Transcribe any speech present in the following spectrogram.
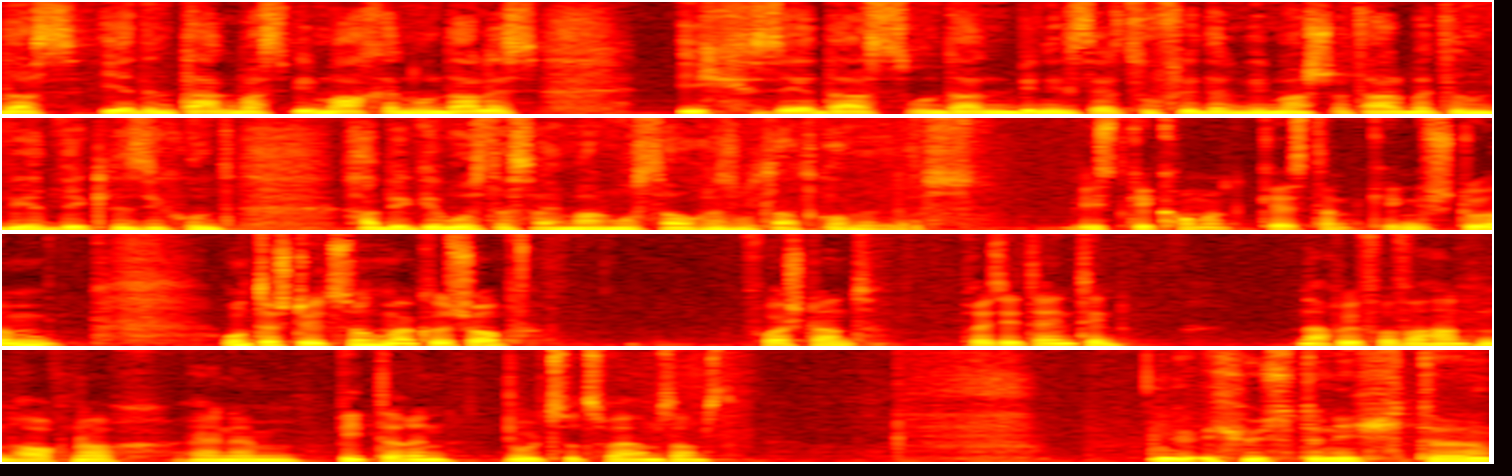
das jeden Tag, was wir machen und alles. Ich sehe das und dann bin ich sehr zufrieden, wie Mannschaft arbeitet und wir entwickeln sich und habe gewusst, dass einmal muss auch Resultat kommen. Das ist gekommen gestern gegen Sturm. Unterstützung, Markus Schopp? Vorstand, Präsidentin nach wie vor vorhanden, auch nach einem bitteren 0 zu 2 am Samstag? Ich wüsste nicht, äh,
